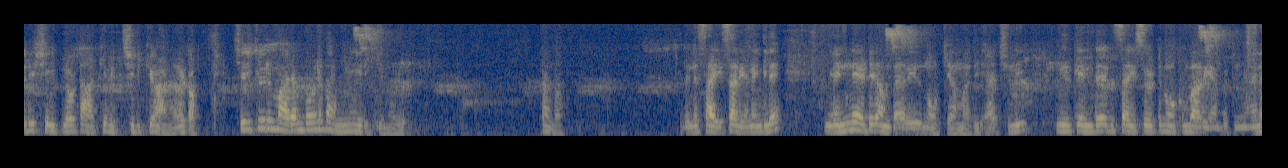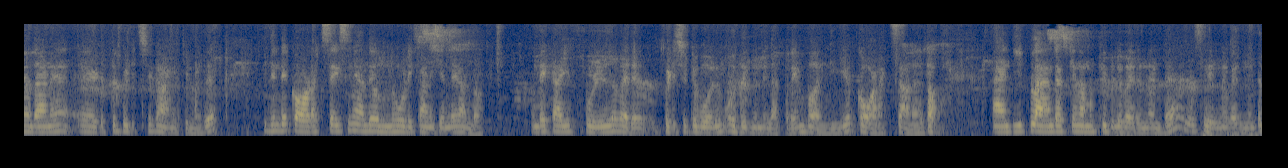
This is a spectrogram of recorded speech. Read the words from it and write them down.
ഒരു ഷേപ്പിലോട്ട് ആക്കി വെച്ചിരിക്കുകയാണ് കേട്ടോ. ശരിക്കും ഒരു മരം പോലെ തന്നെ ഇരിക്കുന്നത്. കണ്ടോ? ഇതിന്റെ സൈസ് അറിയണമെങ്കിൽ എന്നെ ആയിട്ട് കമ്പയർ ചെയ്ത് നോക്കിയാൽ മതി. ആക്ച്വലി നിങ്ങൾക്ക് എന്റെ ഒരു സൈസുമായിട്ട് നോക്കുമ്പോൾ അറിയാൻ പറ്റും. ഞാൻ അതാണ് എടുത്ത് പിടിച്ച് കാണിക്കുന്നത്. ഇതിന്റെ കോഡക്ട് സൈസ് ഞാൻ ദേ ഒന്നുകൂടി കാണിക്കുന്നത് കണ്ടോ? എന്റെ കൈ ഫുള്ള് വരെ പിടിച്ചിട്ട് പോലും ഒതുങ്ങുന്നില്ല. അത്രയും വലിയ കോഡക്സ് ആണ് കേട്ടോ. ആൻഡ് ഈ പ്ലാന്റ് ഒക്കെ നമുക്ക് ഇതിൽ വരുന്നുണ്ട്. സെയിലിന് വരുന്നുണ്ട്.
